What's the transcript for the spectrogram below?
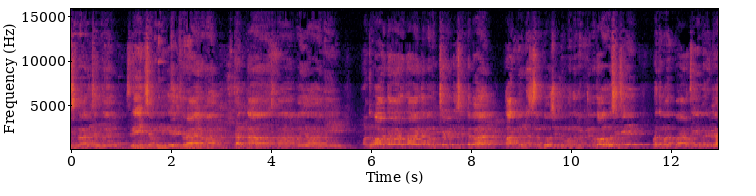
నమస్కారం శ్రీ చంద్రేశ్వరాయ తన్నా స్థాపయామి మధువాతార్థాయ మహుచ్చరణ సిద్ధవ వాగ్న సంతోషిత మదనక్తి మదోషిచి మధుమత్పార్థి వర్య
